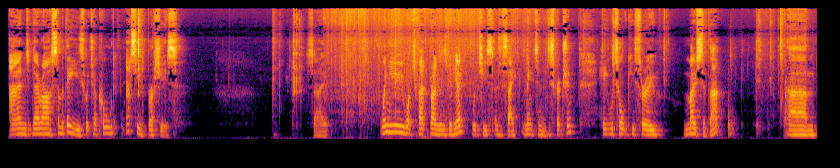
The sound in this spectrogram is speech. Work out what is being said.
And there are some of these which are called acid brushes. So when you watch Brandon's video, which is, as I say, linked in the description, he will talk you through most of that, um,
